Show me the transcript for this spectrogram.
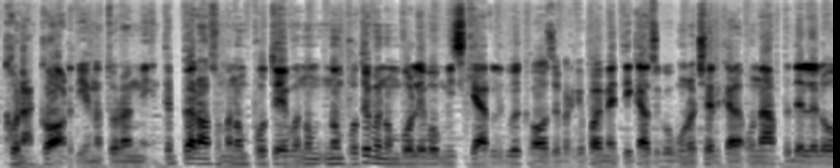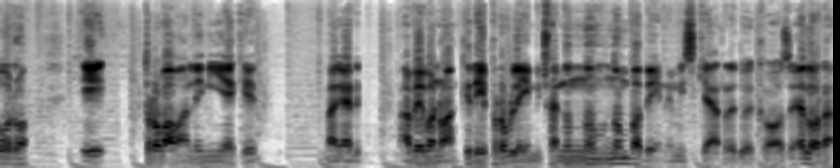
con accordi naturalmente, però insomma non potevo, non, non potevo, non volevo mischiare le due cose perché poi metti caso che uno cerca un'app delle loro e trovavano le mie che magari avevano anche dei problemi, cioè non, non, non va bene mischiare le due cose. Allora,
